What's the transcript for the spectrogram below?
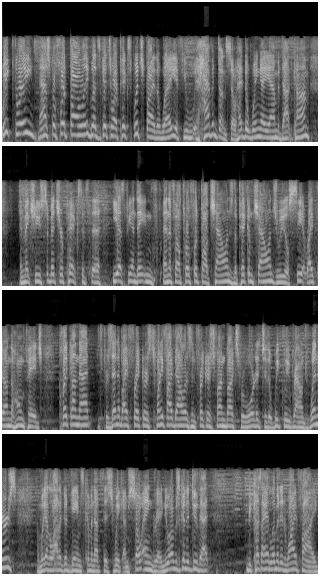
Week three, National Football League. Let's get to our picks, which, by the way. If you haven't done so, head to wingam.com and make sure you submit your picks. It's the ESPN Dayton NFL Pro Football Challenge, the Pick'em Challenge. You'll see it right there on the homepage. Click on that. It's presented by Frickers. $25 in Frickers Fun Bucks rewarded to the weekly round winners. And we got a lot of good games coming up this week. I'm so angry. I knew I was going to do that because I had limited Wi-Fi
